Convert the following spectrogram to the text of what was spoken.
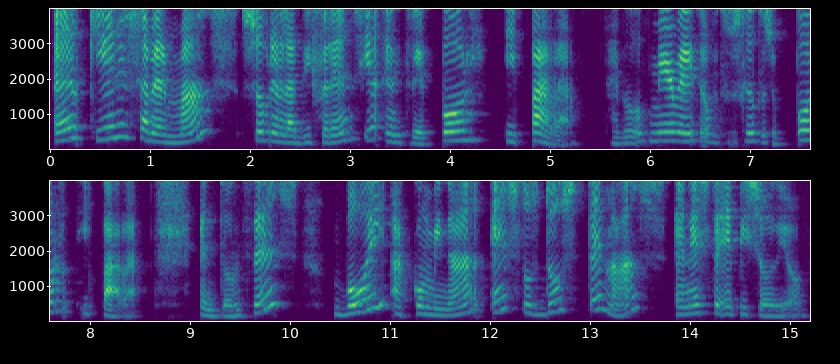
él quiere saber más sobre la diferencia entre por y para. Hij wil ook meer weten over het verschil tussen por y para. Entonces, voy a combinar estos dos temas en este episodio.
